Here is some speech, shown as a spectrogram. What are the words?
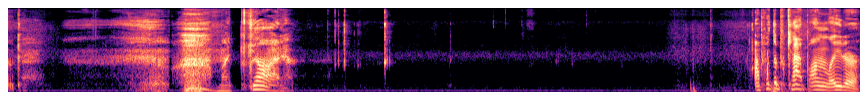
Okay. Oh my god. I'll put the cap on later.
